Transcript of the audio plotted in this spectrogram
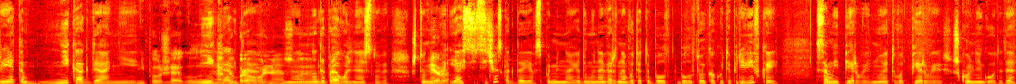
при этом никогда не... Не повышая голос. Никогда. На добровольной основе. На, на добровольной основе. Что Вера. я сейчас, когда я вспоминаю, я думаю, наверное, вот это было, было той какой-то прививкой, самой первой, ну, это вот первые школьные годы, да,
